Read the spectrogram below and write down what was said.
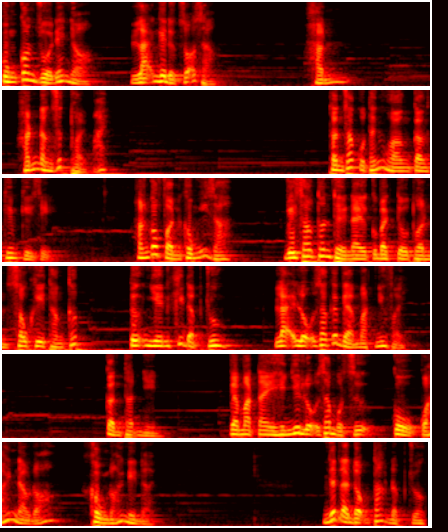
Cùng con ruồi đen nhỏ Lại nghe được rõ ràng. Hắn Hắn đang rất thoải mái. Thần sắc của Thánh Hoàng càng thêm kỳ dị. Hắn có phần không nghĩ ra Vì sao thân thể này của Bạch Tiểu Thuần Sau khi thăng cấp, Tự nhiên khi đập chuông Lại lộ ra cái vẻ mặt như vậy. Cẩn thận nhìn, Vẻ mặt này hình như lộ ra một sự cổ quái nào đó. Không nói nên lời. Nhất là động tác đập chuông,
